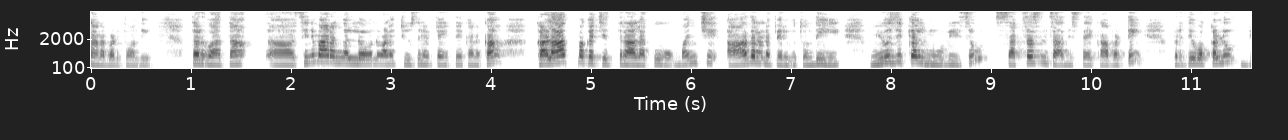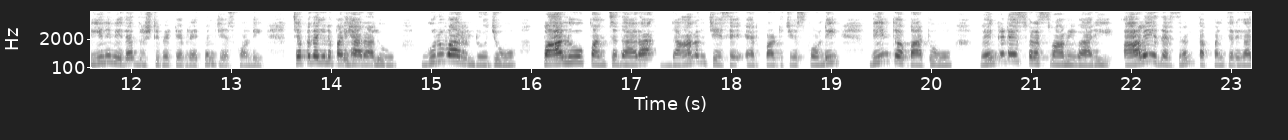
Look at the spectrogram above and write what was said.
కనబడుతోంది. తరువాత సినిమా రంగంలో ఉన్న వాళ్ళకి చూసినట్టయితే కనుక కళాత్మక చిత్రాలకు మంచి ఆదరణ పెరుగుతుంది. మ్యూజికల్ మూవీస్ సక్సెస్ సాధిస్తాయి కాబట్టి ప్రతి ఒక్కళ్ళు దీని మీద దృష్టి పెట్టే ప్రయత్నం చేసుకోండి. చెప్పదగిన పరిహారాలు గురువారం రోజు పాలు పంచదార దానం చేసే ఏర్పాటు చేసుకోండి. దీంతో పాటు వెంకటేశ్వర స్వామి వారి ఆలయ దర్శనం తప్పనిసరిగా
